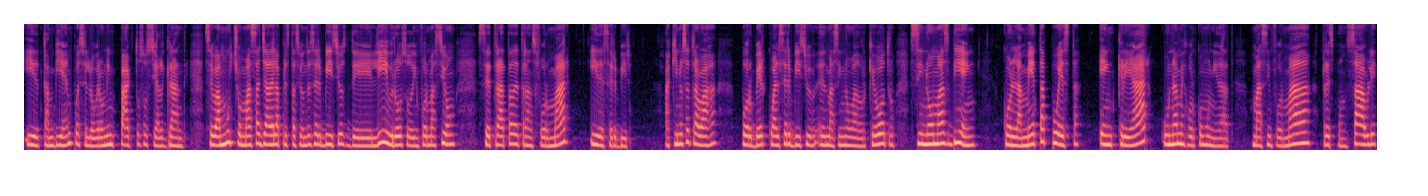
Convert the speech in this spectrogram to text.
y también pues se logra un impacto social grande. Se va mucho más allá de la prestación de servicios, de libros o de información, se trata de transformar y de servir. Aquí no se trabaja por ver cuál servicio es más innovador que otro, sino más bien con la meta puesta en crear una mejor comunidad, más informada, responsable,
